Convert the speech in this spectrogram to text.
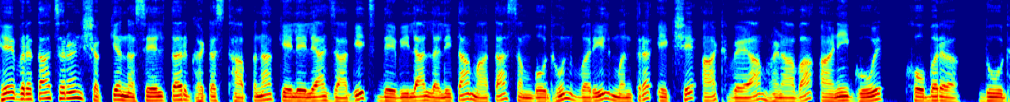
हे व्रताचरण शक्य नसेल तर घटस्थापना केलेल्या जागीच देवीला ललिता माता संबोधून वरील मंत्र एकशे आठ वेळा म्हणावा आणि गूळ खोबरं दूध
